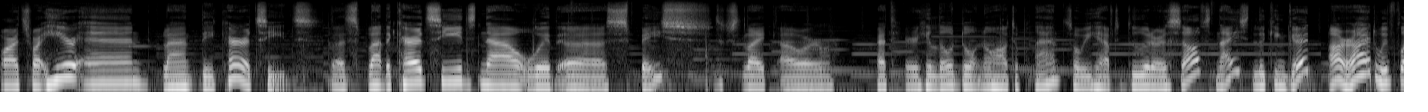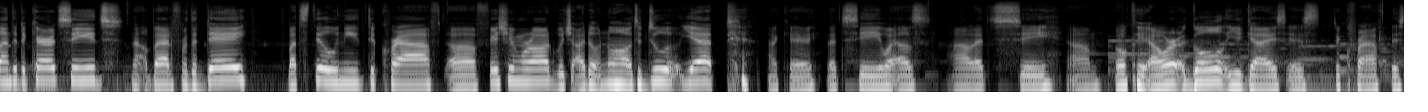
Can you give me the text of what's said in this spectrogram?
parts right here and plant the carrot seeds. Let's plant the carrot seeds now with a space. Looks like our pet here hello don't know how to plant so we have to do it ourselves nice looking good all right we've planted the carrot seeds not bad for the day but still we need to craft a fishing rod which i don't know how to do yet okay let's see what else uh, let's see. Um, okay, our goal, you guys, is to craft this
